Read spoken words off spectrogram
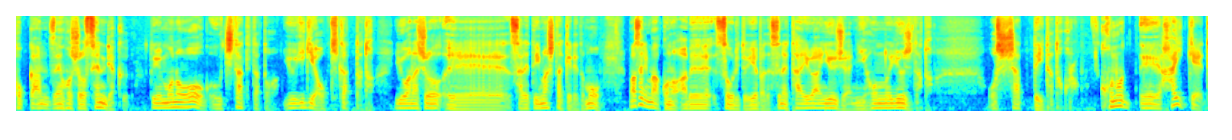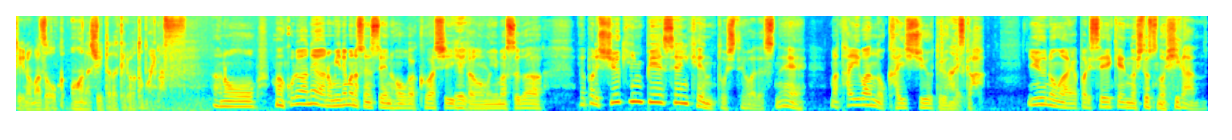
国家安全保障戦略というものを打ち立てたという意義が大きかったというお話を、えー、されていましたけれども、まさにまあこの安倍総理といえばですね、台湾有事は日本の有事だとおっしゃっていたところ、この、えー、背景というのをまずおお話しいただければと思います。あのまあ、これはねあの峰村先生の方が詳しいと思いますがやっぱり習近平政権としてはですね、まあ、台湾の改修というんですか、はい、いうのがやっぱり政権の一つの悲願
